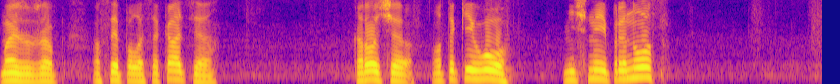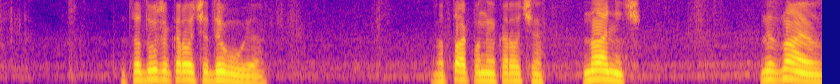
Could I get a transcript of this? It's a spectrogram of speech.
майже вже осипалася акація. Коротше, отакий о нічний принос. Це дуже коротше, дивує. Отак вони, коротше, на ніч. Не знаю,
